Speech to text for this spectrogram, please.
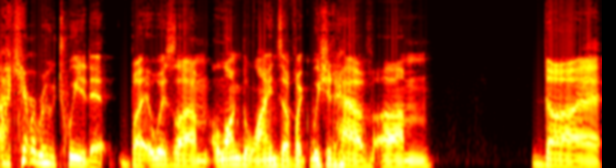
I can't remember who tweeted it, but it was um along the lines of like we should have um the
